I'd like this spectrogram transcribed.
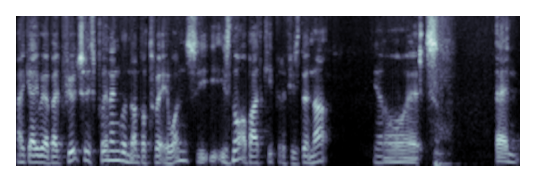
a guy with a big future. He's playing England under 21s. He, he's not a bad keeper if he's doing that. You know, it's and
